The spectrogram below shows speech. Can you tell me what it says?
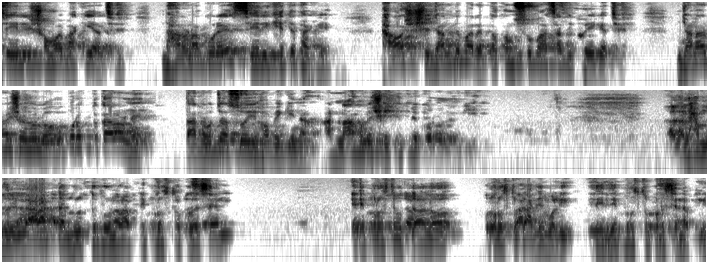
সেহরির সময় বাকি আছে, ধারণা করে সেহরি খেতে থাকে, খাওয়া শেষে জানতে পারে তখন সুবাহ সাদিক হয়ে গেছে। জানার বিষয় হলো, উপরোক্ত কারণে তার রোজা সই হবে কিনা, আর না হলে সেক্ষেত্রে করণীয় কি? আলহামদুলিল্লাহ আর একটা গুরুত্বপূর্ণ আপনি প্রশ্ন করেছেন। এই প্রশ্ন উত্তর হলো, প্রশ্নটা আগে বলি যে প্রশ্ন করেছেন আপনি,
